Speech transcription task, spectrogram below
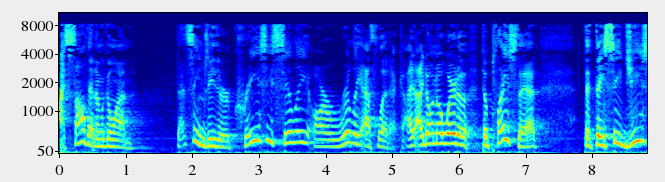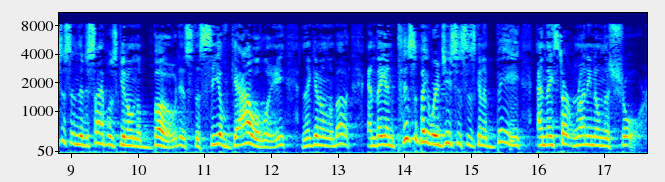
I saw that and I'm going, that seems either crazy silly or really athletic. I, I don't know where to, to place that. That they see Jesus and the disciples get on the boat. It's the Sea of Galilee and they get on the boat and they anticipate where Jesus is going to be and they start running on the shore.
